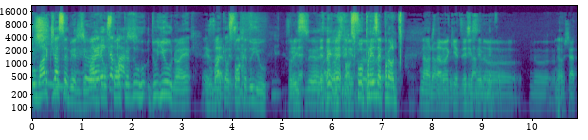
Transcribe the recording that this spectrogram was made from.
O Marco já sabemos, o Marco é o stalker do, do You, não é? o Exato, Marco é o exato. stalker do You. Por Ainda- isso, ainda eh, estava a dizer se isso for preso é pronto. Não, não. Estavam nem aqui a dizer foi. isso no, no, Não. no chat.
